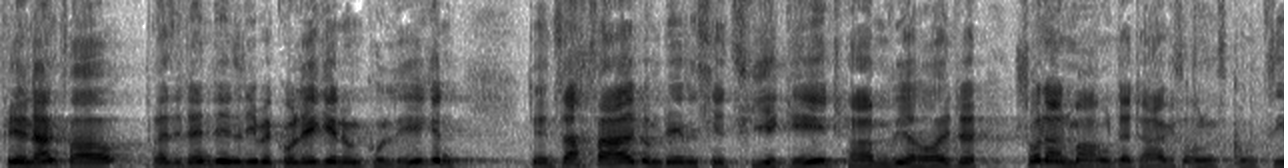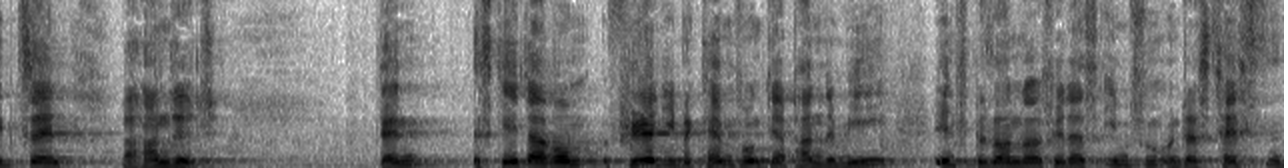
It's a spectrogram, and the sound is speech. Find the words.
Vielen Dank, Frau Präsidentin, liebe Kolleginnen und Kollegen! Den Sachverhalt, um den es jetzt hier geht, haben wir heute schon einmal unter Tagesordnungspunkt 17 behandelt. Denn es geht darum, für die Bekämpfung der Pandemie, insbesondere für das Impfen und das Testen,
